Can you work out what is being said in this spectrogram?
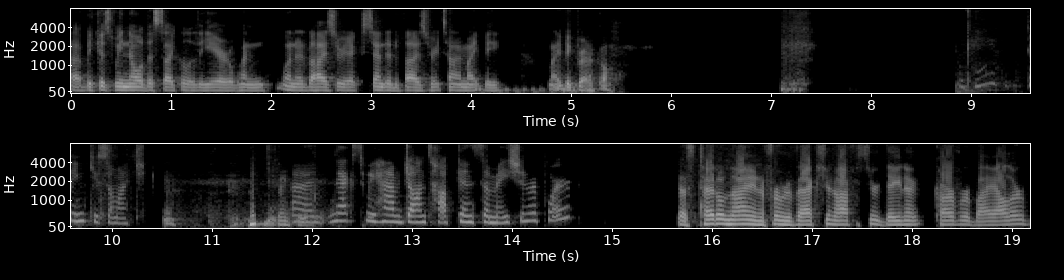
uh, because we know the cycle of the year when when advisory extended advisory time might be might be critical. Okay, thank you so much. Thank you. Uh, Next, we have Johns Hopkins summation report. Yes, Title IX and Affirmative Action Officer Dana Carver Bialer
